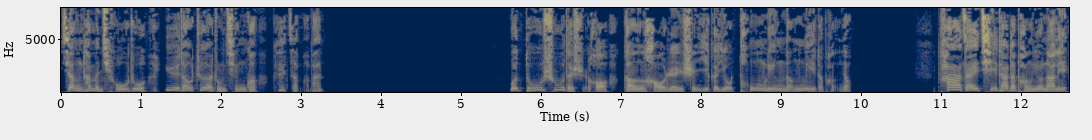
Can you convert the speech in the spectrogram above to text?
向他们求助，遇到这种情况该怎么办？我读书的时候刚好认识一个有通灵能力的朋友，他在其他的朋友那里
